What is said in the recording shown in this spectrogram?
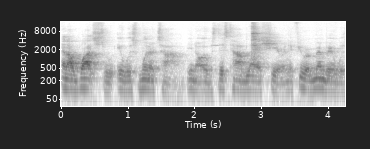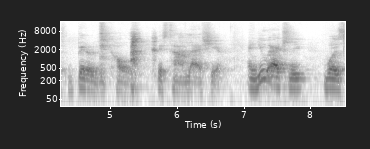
And I watched you. It was wintertime. You know, it was this time last year. And if you remember, it was bitterly cold this time last year. And you actually was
